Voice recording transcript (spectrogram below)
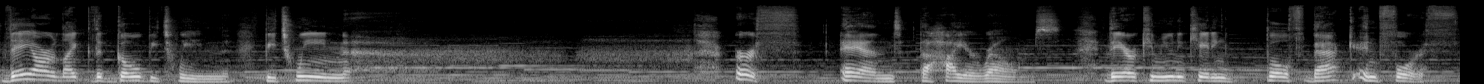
They are like the go between between earth and the higher realms. They are communicating both back and forth.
